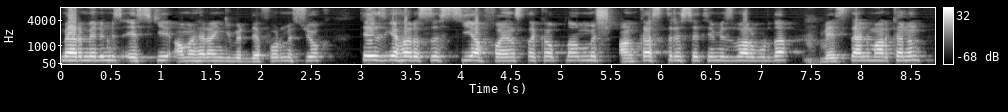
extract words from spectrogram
Mermerimiz eski ama herhangi bir deformesi yok. Tezgah arası siyah fayansla kaplanmış. Ankastre setimiz var burada. Vestel markanın.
